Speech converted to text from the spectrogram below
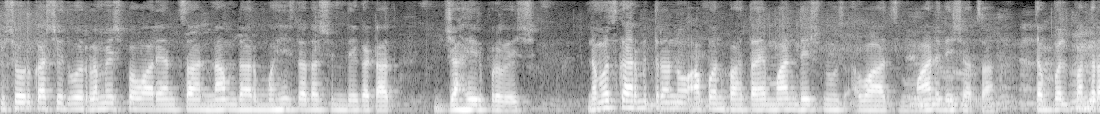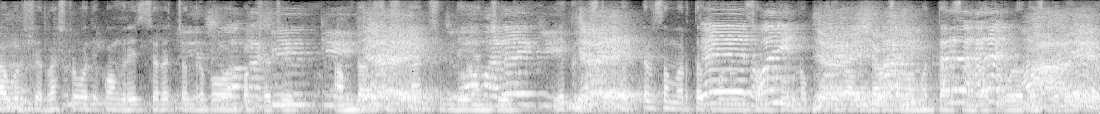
किशोर काशीद व रमेश पवार यांचा नामदार महेशदादा शिंदे गटात जाहीर प्रवेश. नमस्कार मित्रांनो आपण पाहताय मानदेश न्यूज आवाज मानदेशाचा तब्बल पंधरा वर्ष राष्ट्रवादी काँग्रेस शरदचंद्र पवार पक्षाचे आमदार शशिकांत शिंदे यांचे एकनिष्ठ कट्टर समर्थक म्हणून संपूर्ण कोरेगाव विधानसभा मतदारसंघात ओळख असलेले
